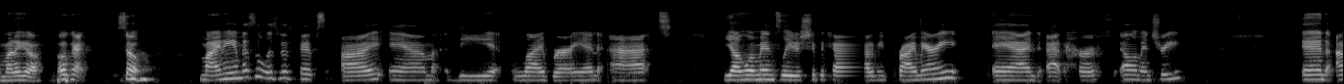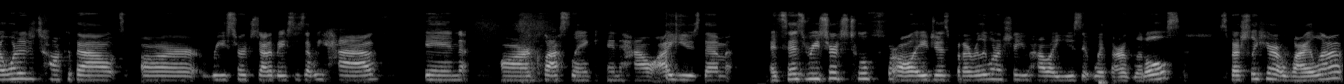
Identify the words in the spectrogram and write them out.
I'm gonna go. Okay, so my name is Elizabeth Phipps. I am the librarian at Young Women's Leadership Academy Primary and at Herff Elementary. And I wanted to talk about our research databases that we have in our ClassLink and how I use them. It says research tools for all ages, but I really want to show you how I use it with our littles, especially here at YLAP.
